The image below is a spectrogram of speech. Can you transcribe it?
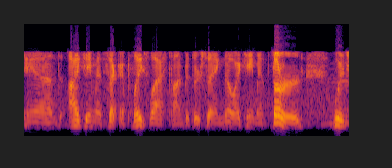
And I came in second place last time, but they're saying no, I came in third, which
